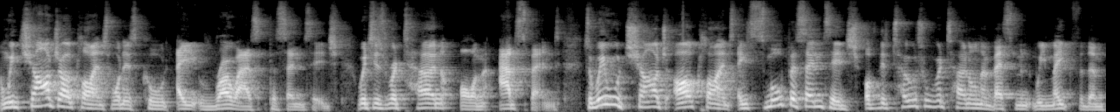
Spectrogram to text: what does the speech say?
And we charge our clients what is called a ROAS percentage, which is return on ad spend. So we will charge our clients a small percentage of the total return on investment we make for them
